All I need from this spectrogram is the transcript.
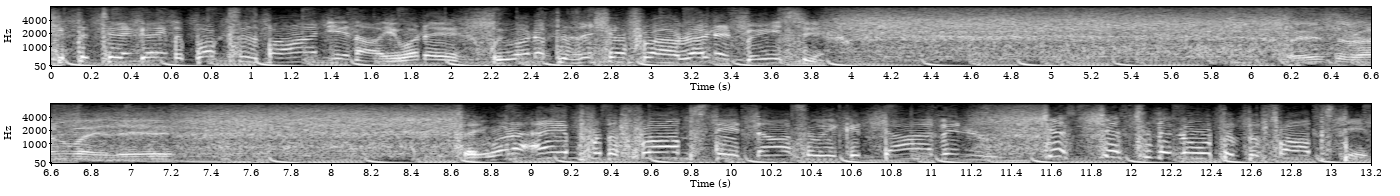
Keep the turn going. The box is behind you now. You want to? We want a position for our run-in very soon. Where's the runway there? So you want to aim for the farmstead now, so we can dive in just just to the north of the farmstead.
